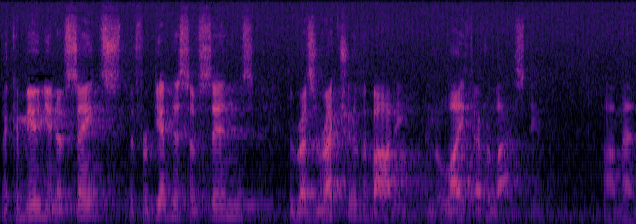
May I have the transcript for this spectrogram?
the communion of saints, the forgiveness of sins, the resurrection of the body, and the life everlasting. Amen.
